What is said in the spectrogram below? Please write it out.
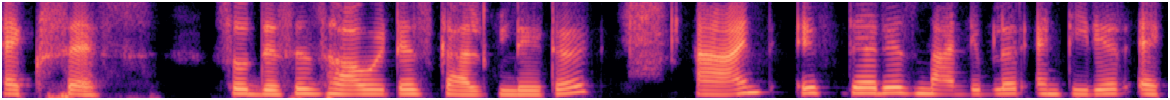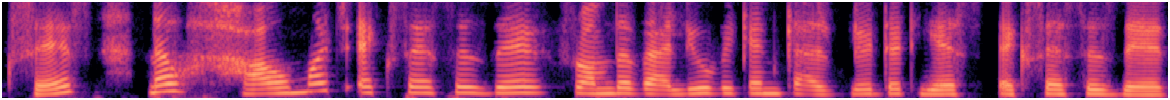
excess. So this is how it is calculated. And if there is mandibular anterior excess now how much excess is there from the value? We can calculate that yes excess is there.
